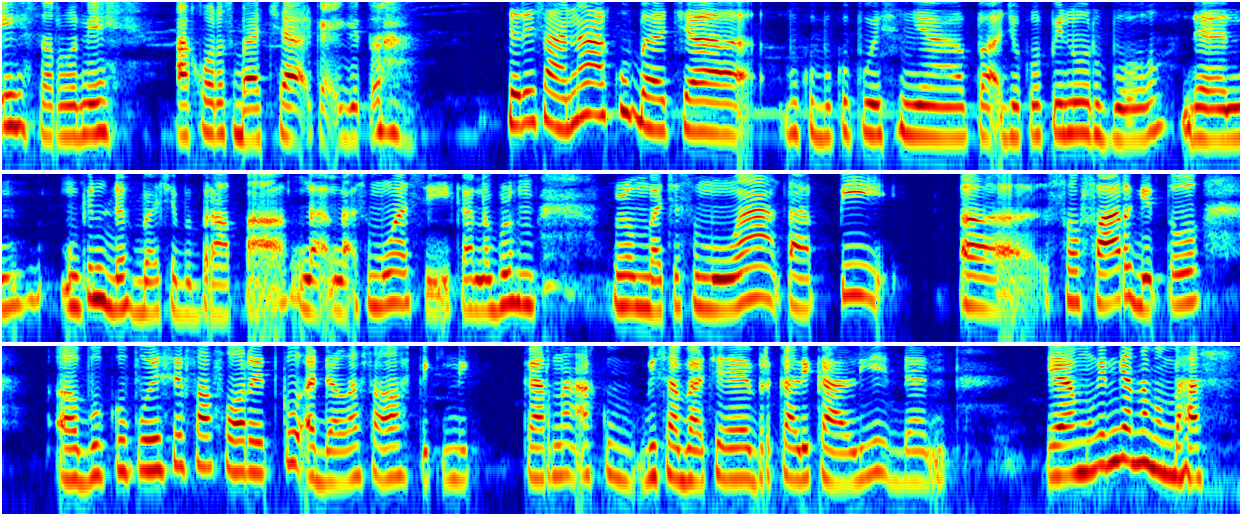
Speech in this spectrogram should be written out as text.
ih seru nih aku harus baca kayak gitu dari sana aku baca buku-buku puisinya Pak Joko Pinurbo dan mungkin udah baca beberapa. Nggak nggak semua sih karena belum belum baca semua. Tapi uh, so far gitu uh, buku puisi favoritku adalah Salah Piknik. Karena aku bisa baca berkali-kali dan ya mungkin karena membahas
